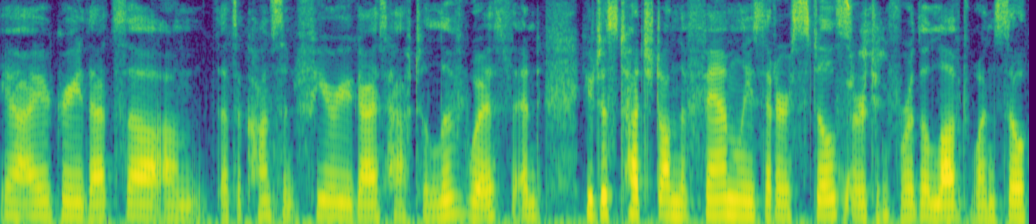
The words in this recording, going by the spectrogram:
Yeah, I agree. That's a um, that's a constant fear you guys have to live with, and you just touched on the families that are still searching yes. for the loved ones. So,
